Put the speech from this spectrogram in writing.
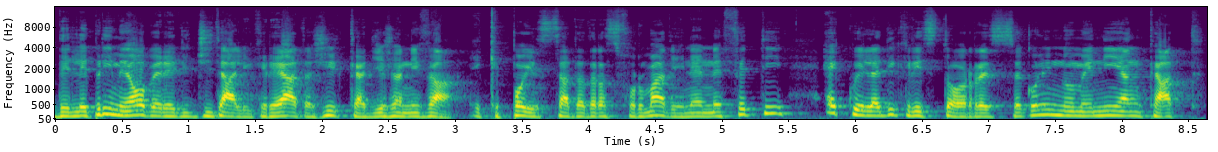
delle prime opere digitali creata circa dieci anni fa e che poi è stata trasformata in NFT è quella di Chris Torres con il nome Nyan Cat,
